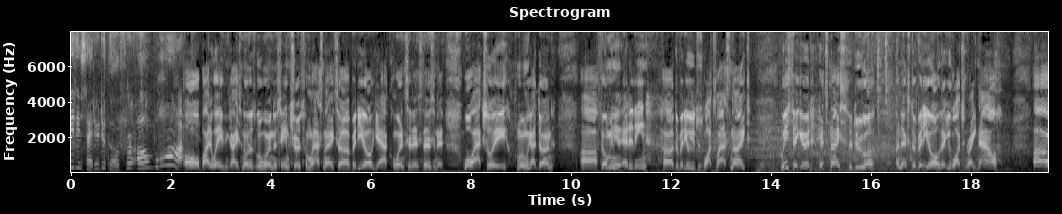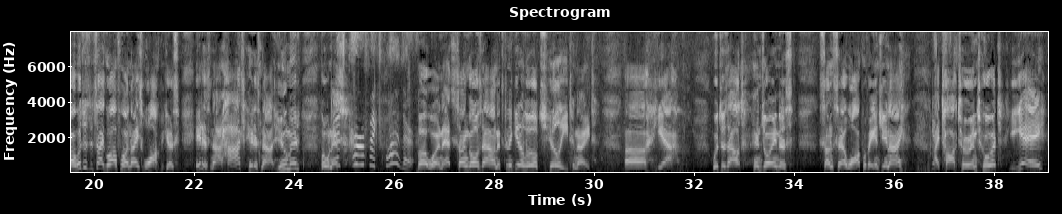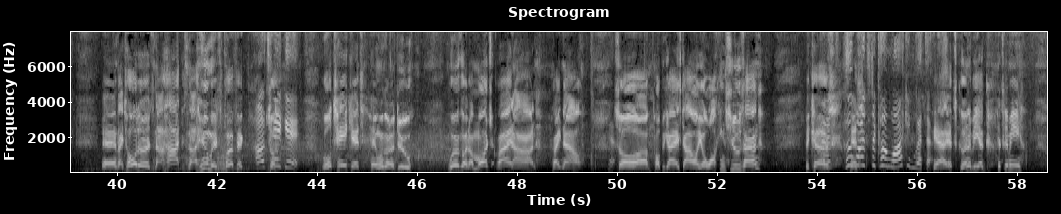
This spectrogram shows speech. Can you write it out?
we decided to go for a walk. Oh, by the way, if you guys noticed we're wearing the same shirts from last night's uh, video, yeah, coincidence, isn't it? Well, actually, when we got done uh, filming and editing uh, the video you just watched last night, we figured it's nice to do a, an extra video that you're watching right now. Uh, we'll just decide to go out for a nice walk because it is not hot, it is not humid, but when that's perfect weather. but when that sun goes down, it's gonna get a little chilly tonight. Uh, yeah, we're just out enjoying this sunset walk with Angie and I. Yeah. I talked her into it, yay! And I told her it's not hot, it's not humid, it's perfect. I'll So- take it. We'll take it and we're gonna do, we're gonna march right on, right now. Yeah. So, uh, hope you guys got all your walking shoes on because Who wants to come walking with us? yeah, it's gonna be a, it's gonna be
